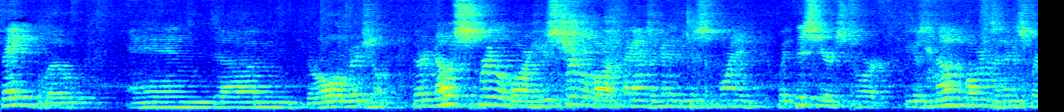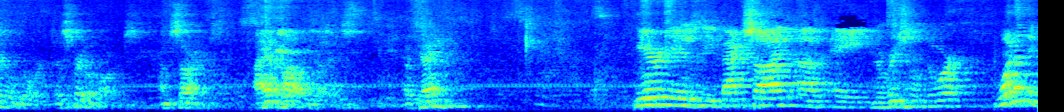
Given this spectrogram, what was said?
faded blue, and um, they're all original. There are no Spriggle bars. You Spriggle bar fans are going to be disappointed with this year's tour because none of the barns have any Spriggle doors, uh, Spriggle bars. I'm sorry. I apologize. Okay? Here is the backside of a, an original door. One of the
